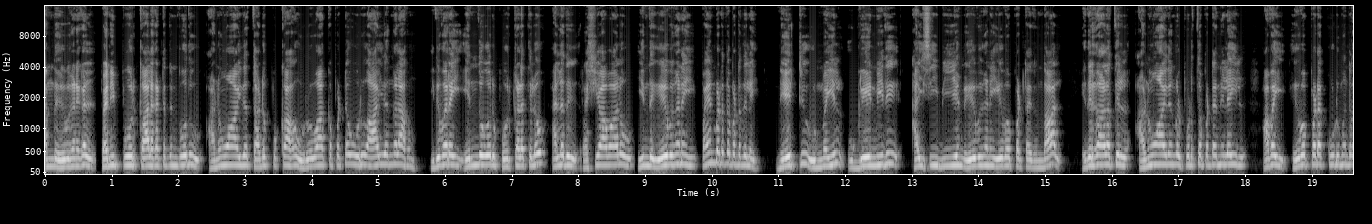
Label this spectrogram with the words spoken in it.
அந்த ஏவுகணைகள் பனிப்போர் காலகட்டத்தின் போது அணு ஆயுத தடுப்புக்காக உருவாக்கப்பட்ட ஒரு ஆயுதங்களாகும். இதுவரை எந்த ஒரு போர்க்களத்திலோ அல்லது ரஷ்யாவாலோ இந்த ஏவுகணை பயன்படுத்தப்பட்டதில்லை. நேற்று உண்மையில் உக்ரைன் மீது ஐசிபிஎம் ஏவுகணை ஏவப்பட்டிருந்தால் எதிர்காலத்தில் அணு ஆயுதங்கள் பொருத்தப்பட்ட நிலையில் அவை ஏவப்படக்கூடும் என்ற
